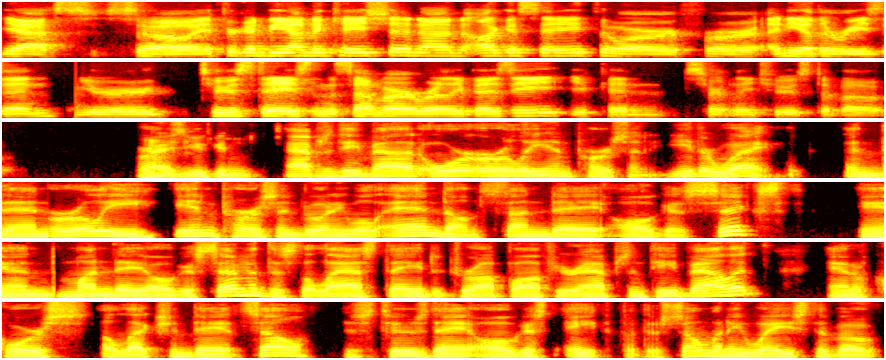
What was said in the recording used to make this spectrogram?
Yes. So if you're going to be on vacation on August 8th or for any other reason, your Tuesdays in the summer are really busy, you can certainly choose to vote. Right. You can absentee ballot or early in person, either way. And then early in person voting will end on Sunday, August 6th. And Monday, August 7th is the last day to drop off your absentee ballot. And of course, election day itself is Tuesday, August 8th. But there's so many ways to vote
